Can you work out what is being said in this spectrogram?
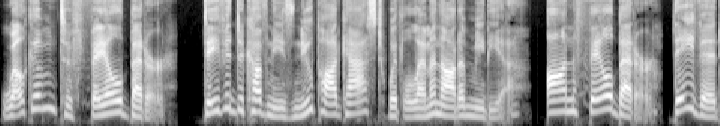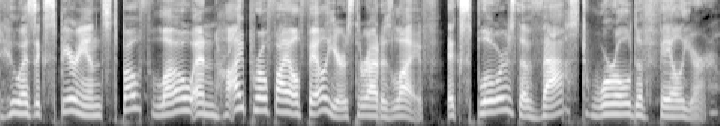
Welcome to Fail Better, David Duchovny's new podcast with Lemonada Media. On Fail Better, David, who has experienced both low and high profile failures throughout his life, explores the vast world of failure,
